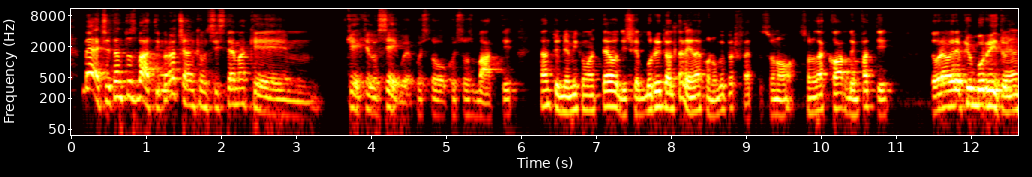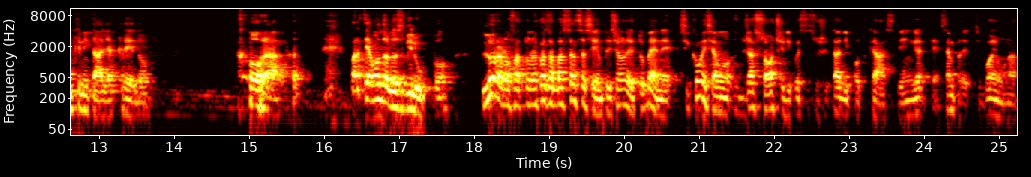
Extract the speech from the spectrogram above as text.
Beh, c'è tanto sbatti, però c'è anche un sistema che, che, che lo segue, questo, questo, sbatti. Tanto il mio amico Matteo dice burrito altalena con nome perfetto, sono, sono d'accordo, infatti dovremmo avere più burrito anche in Italia, credo. Ora, partiamo dallo sviluppo. Loro hanno fatto una cosa abbastanza semplice, hanno detto, bene, siccome siamo già soci di questa società di podcasting, che è sempre, si può, una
